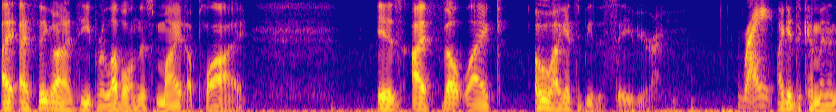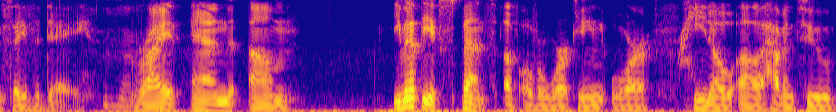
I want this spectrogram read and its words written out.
I, I think on a deeper level, and this might apply, is I felt like, oh, I get to be the savior. right I get to come in and save the day, right? And um, even at the expense of overworking or you know uh, having to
